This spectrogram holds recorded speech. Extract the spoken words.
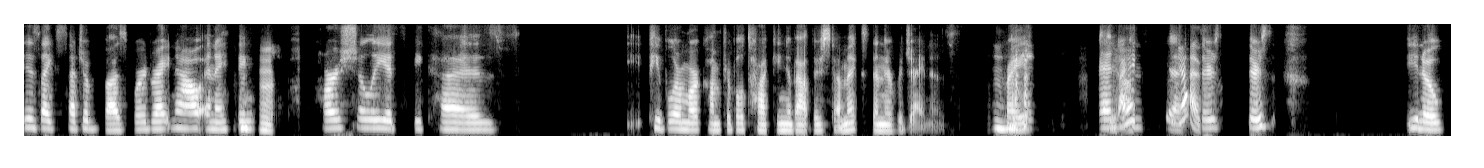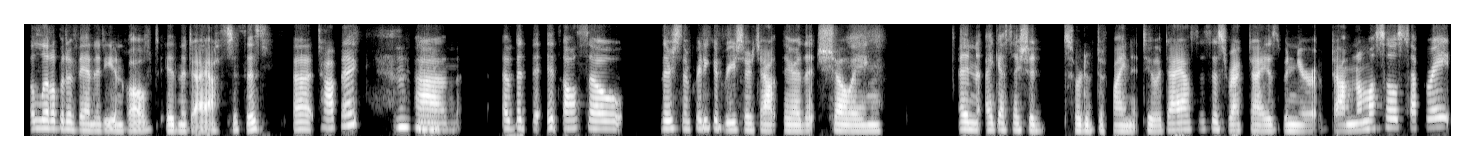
is like such a buzzword right now. And I think Mhm. partially it's because people are more comfortable talking about their stomachs than their vaginas. Mhm. right? And Yeah. can. Yes. there's there's you know a little bit of vanity involved in the diastasis uh, topic, Mhm. um, uh, but it's also there's some pretty good research out there that's showing, and I guess I should sort of define it too. A diastasis recti is when your abdominal muscles separate,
